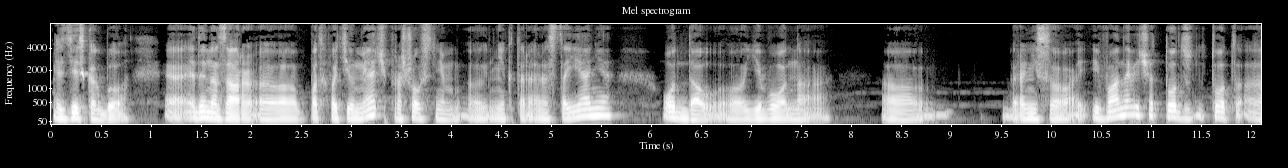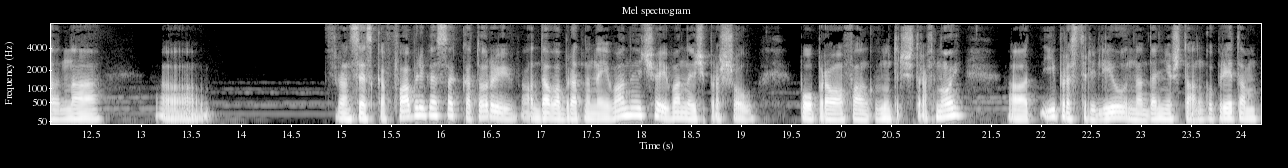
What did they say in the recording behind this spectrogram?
Здесь как было. Э, Эден Азар э, подхватил мяч, прошел с ним некоторое расстояние, отдал его на Ранисова Ивановича, тот, тот э, на э, Франциско Фабригаса, который отдал обратно на Ивановича. Иванович прошел по правому флангу внутрь штрафной э, и прострелил на дальнюю штангу. При этом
